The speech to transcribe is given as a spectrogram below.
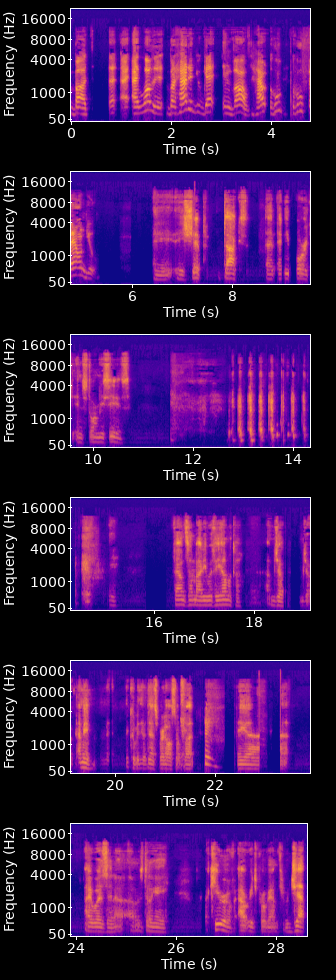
but uh, I, I love it. But how did you get involved? How who who found you? A a ship docks at any port in stormy seas. Found somebody with a yarmulke. I'm joking. I'm joking. I mean, it could be they're desperate also, but they, uh, I was in a, I was doing a, a kiruv outreach program through JEP.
